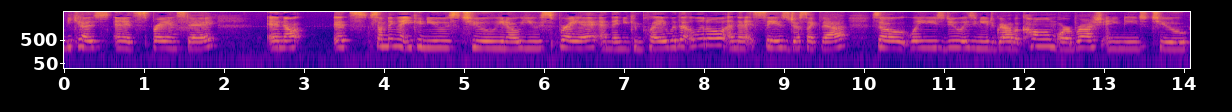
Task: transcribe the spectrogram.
because, and it's spray and stay. And now it's something that you can use to, you know, you spray it and then you can play with it a little and then it stays just like that. So what you need to do is you need to grab a comb or a brush and you need to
